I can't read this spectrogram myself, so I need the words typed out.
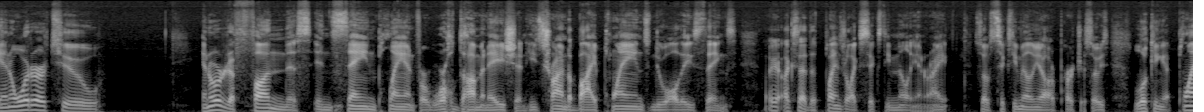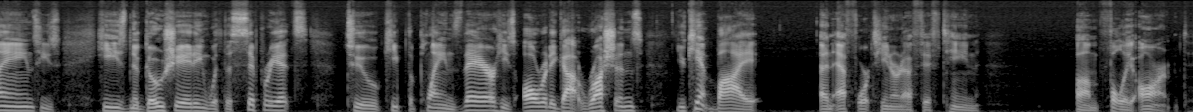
In order to in order to fund this insane plan for world domination, he's trying to buy planes and do all these things. Like, like I said, the planes are like 60 million, right? So it's 60 million dollar purchase. So he's looking at planes. He's he's negotiating with the Cypriots to keep the planes there. He's already got Russians. You can't buy an F-14 or an F-15 um, fully armed.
